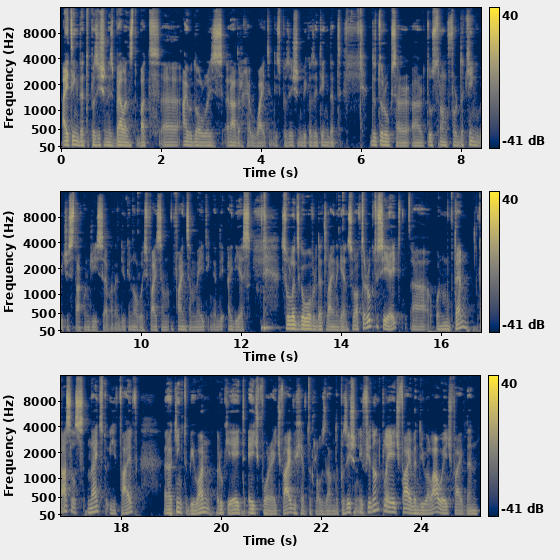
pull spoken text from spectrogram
I think that the position is balanced, but uh, I would always rather have white in this position because I think that the two rooks are, are too strong for the king, which is stuck on g7, and you can always find some find some mating ideas. So let's go over that line again. So after rook to c8, uh, on move 10, castles, knight to e5, uh, king to b1, rook e8, h4, h5, you have to close down the position. If you don't play h5 and you allow h5, then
